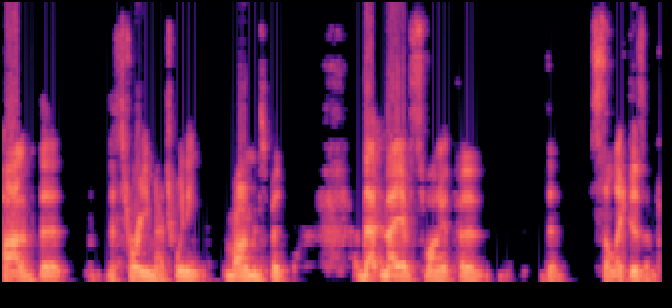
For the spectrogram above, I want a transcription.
part of the the three match winning moments, but that may have swung it for the selectors of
